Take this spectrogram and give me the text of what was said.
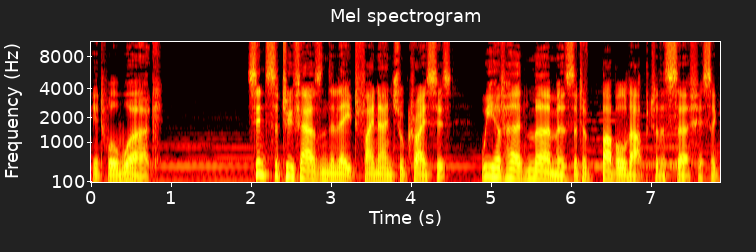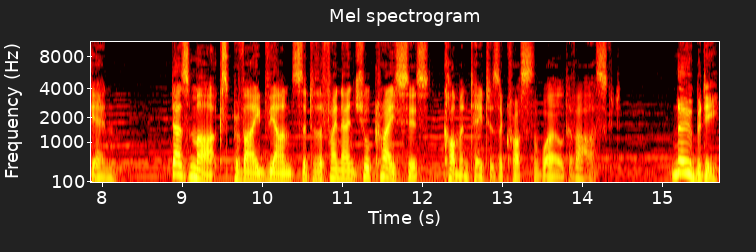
it will work. Since the 2008 financial crisis, we have heard murmurs that have bubbled up to the surface again. Does Marx provide the answer to the financial crisis? Commentators across the world have asked. Nobody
